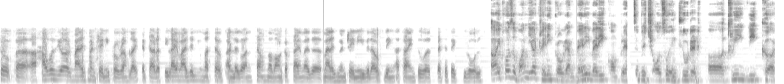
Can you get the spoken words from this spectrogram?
So, uh, how was your management trainee program like at Tata Steel? I imagine you must have undergone some amount of time as a management trainee without being assigned to a specific role. Uh, it was a one year training program, very, very comprehensive, which also included a three week uh,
